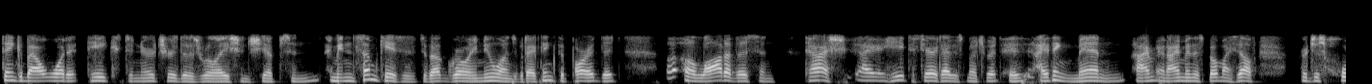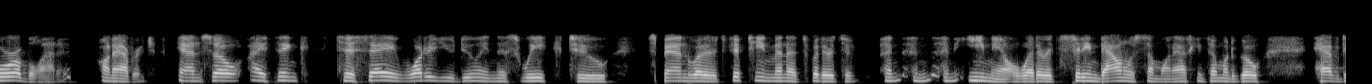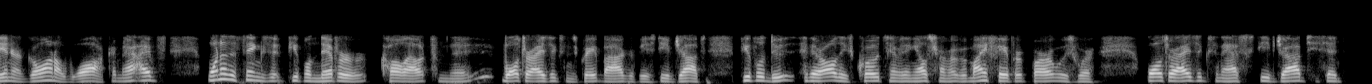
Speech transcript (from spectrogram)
think about what it takes to nurture those relationships and i mean in some cases it's about growing new ones but i think the part that a lot of us and gosh i hate to stereotype this much but i think men i'm and i'm in this boat myself are just horrible at it on average. And so i think to say what are you doing this week to spend whether it's 15 minutes whether it's a an, an, an email, whether it's sitting down with someone, asking someone to go have dinner, go on a walk. I mean, I've one of the things that people never call out from the Walter Isaacson's great biography of Steve Jobs. People do there are all these quotes and everything else from it, but my favorite part was where Walter Isaacson asked Steve Jobs. He said,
